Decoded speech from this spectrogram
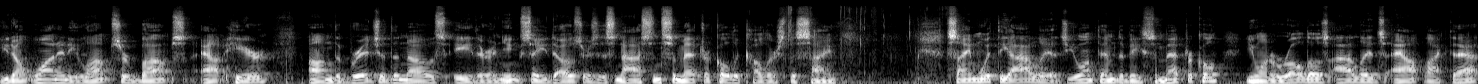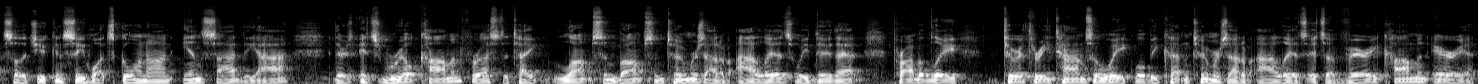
You don't want any lumps or bumps out here on the bridge of the nose either. And you can see Dozer's is nice and symmetrical. The color's the same. Same with the eyelids. You want them to be symmetrical. You want to roll those eyelids out like that so that you can see what's going on inside the eye. There's, it's real common for us to take lumps and bumps and tumors out of eyelids. We do that probably two or three times a week we'll be cutting tumors out of eyelids it's a very common area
